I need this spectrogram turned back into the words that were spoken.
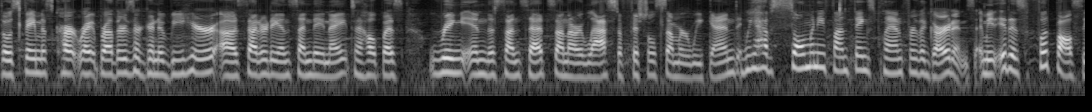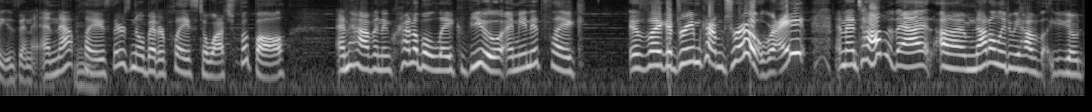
those famous Cartwright brothers are going to be here uh, Saturday and Sunday night to help us ring in the sunsets on our last official summer weekend. We have so many fun things planned for the gardens. I mean, it is football season, and that mm. place, there's no better place to watch football and have an incredible lake view. I mean, it's like is like a dream come true, right? And on top of that, um, not only do we have you know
